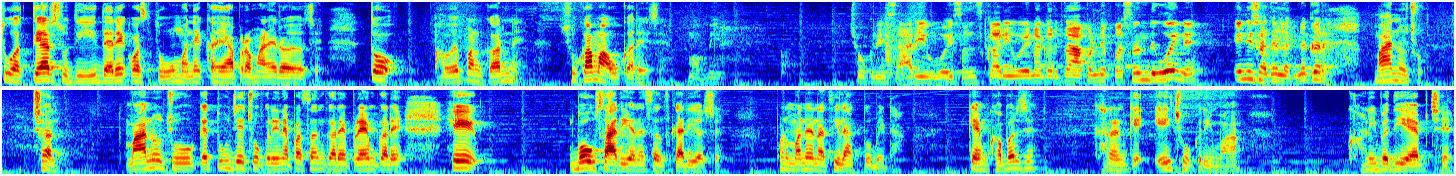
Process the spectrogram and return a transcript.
તું અત્યાર સુધી દરેક વસ્તુ મને કહ્યા પ્રમાણે રહ્યો છે. તો હવે પણ કર ને. શું કામ આવું કરે છે? મમ્મી છોકરી સારી હોય, સંસ્કારી હોય, એના કરતાં આપણને પસંદ હોય ને, એની સાથે લગ્ન કરે. માનું છું. ચલ, માનું છું કે તું જે છોકરીને પસંદ કરે, પ્રેમ કરે, એ બહુ સારી અને સંસ્કારી હશે. પણ મને નથી લાગતું બેટા. કેમ ખબર છે? કારણ કે એ છોકરીમાં ઘણી બધી એપ છે.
